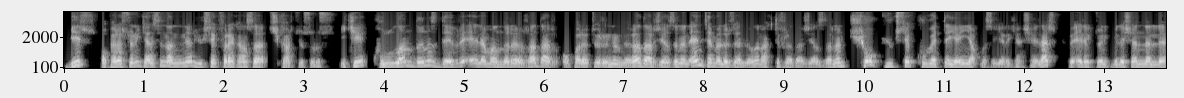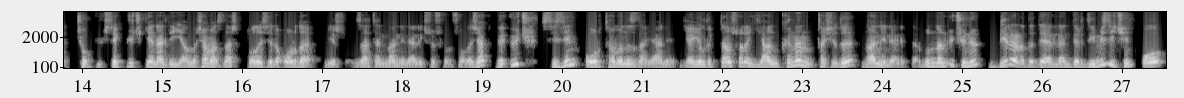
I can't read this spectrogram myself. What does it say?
Bir, operasyonun kendisi non-linear yüksek frekansa çıkartıyorsunuz. İki, kullandığınız devre elemanları radar operatörünün ve radar cihazının en temel özelliği olan aktif radar cihazlarının çok yüksek kuvvette yayın yapması gereken şeyler ve elektronik bileşenlerle çok yüksek güç genelde iyi anlaşamazlar. Dolayısıyla orada bir zaten non söz konusu olacak. Ve 3 sizin ortamınızda yani yayıldıktan sonra yankının taşıdığı non Bunların üçünü bir arada değerlendirdiğimiz için o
